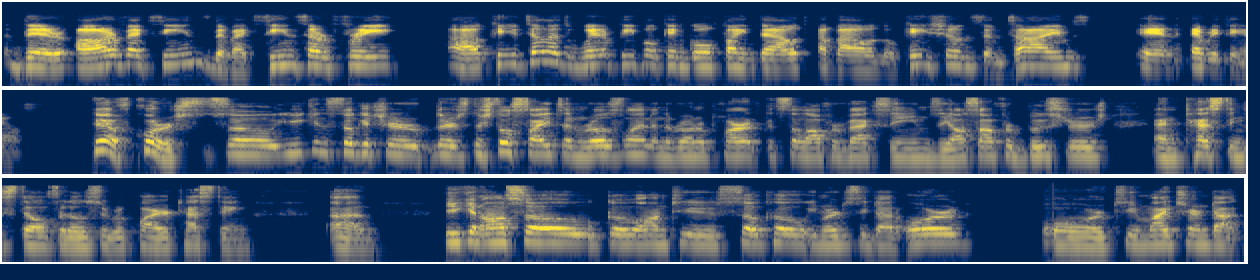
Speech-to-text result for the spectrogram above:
there are vaccines, the vaccines are free. Uh, can you tell us where people can go find out about locations and times and everything else? Yeah, of course. So you can still get your there's there's still sites in Roseland and the Rohnert Park that still offer vaccines. They also offer boosters and testing still for those who require testing. Um, you can also go on to socoemergency.org or to myturn.ca.gov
